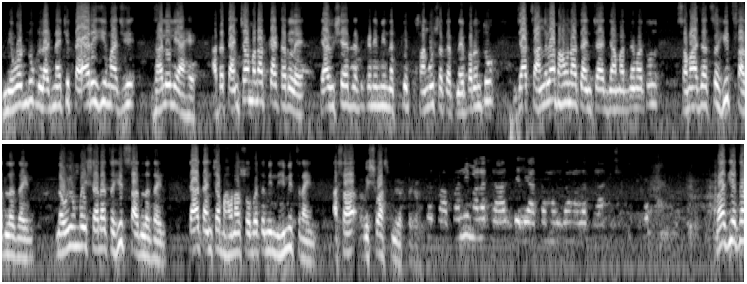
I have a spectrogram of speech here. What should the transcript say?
निवडणूक लढण्याची तयारी ही माझी झालेली आहे. आता त्यांच्या मनात काय ठरलंय या विषयात त्या ठिकाणी मी नक्कीच सांगू शकत नाही. परंतु ज्या चांगल्या भावना त्यांच्या आहेत ज्या माध्यमातून समाजाचं हित साधलं जाईल नवी मुंबई शहराचं हित साधलं जाईल त्या त्यांच्या भावनासोबत मी नेहमीच राहीन असा विश्वास मी व्यक्त करतो. बापांनी मला त्रास दिले आता मुलगा मला त्रास बाकी आता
